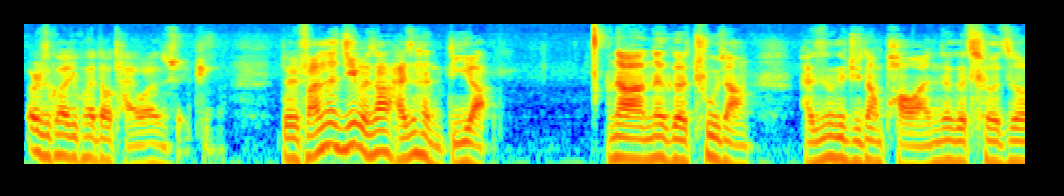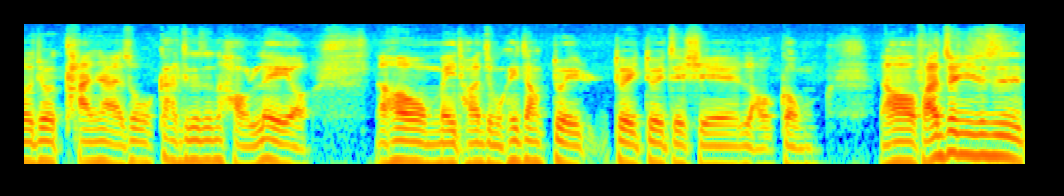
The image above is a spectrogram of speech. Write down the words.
二十块就快到台湾的水平了。对，反正基本上还是很低啦。那那个处长还是那个局长跑完这个车之后就瘫下来说：“我干这个真的好累哦。”然后美团怎么可以这样对对对这些劳工？然后反正最近就是。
